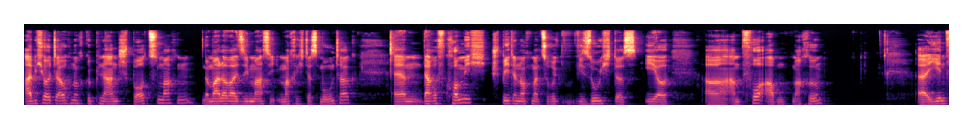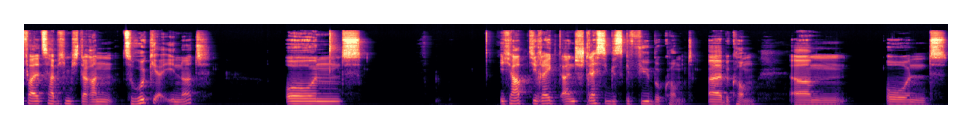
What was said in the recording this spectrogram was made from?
habe ich heute auch noch geplant, Sport zu machen. Normalerweise mache ich das Montag. Ähm, darauf komme ich später nochmal zurück, wieso ich das eher äh, am Vorabend mache. Äh, jedenfalls habe ich mich daran zurückerinnert. Und ich habe direkt ein stressiges Gefühl bekommen äh, bekommen. Ähm, und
